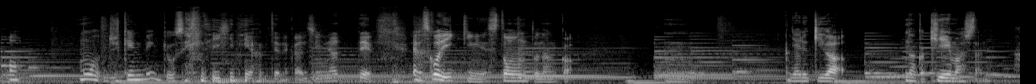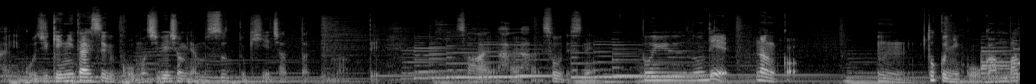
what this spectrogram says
あもう受験勉強せんでいいねやみたいな感じになってなんかそこで一気にねストーンとなんかうんやる気がなんか消えましたね。はい、こう受験に対するこうモチベーションみたいなのもスッと消えちゃったっていうのもあってさはいはいはいそうですね。というのでなんか、うん、特にこう頑張っ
